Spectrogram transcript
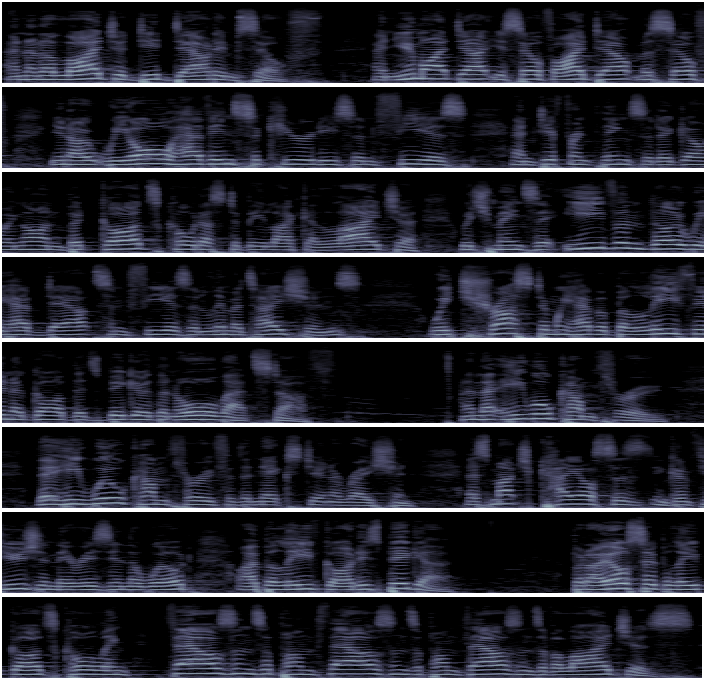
And an Elijah did doubt himself. And you might doubt yourself. I doubt myself. You know, we all have insecurities and fears and different things that are going on. But God's called us to be like Elijah, which means that even though we have doubts and fears and limitations, We trust and we have a belief in a God that's bigger than all that stuff. And that He will come through. That He will come through for the next generation. As much chaos as, and confusion there is in the world, I believe God is bigger. But I also believe God's calling thousands upon thousands upon thousands of Elijahs.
